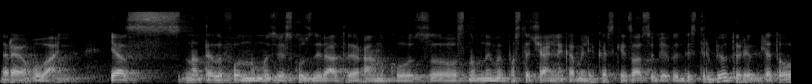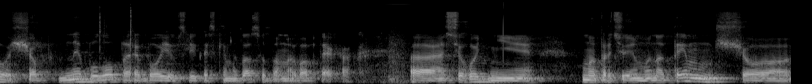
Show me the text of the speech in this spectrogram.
реагування. Я на телефонному зв'язку з 9 ранку з основними постачальниками лікарських засобів і дистриб'юторів для того, щоб не було перебоїв з лікарськими засобами в аптеках. Е, Сьогодні ми працюємо над тим, що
